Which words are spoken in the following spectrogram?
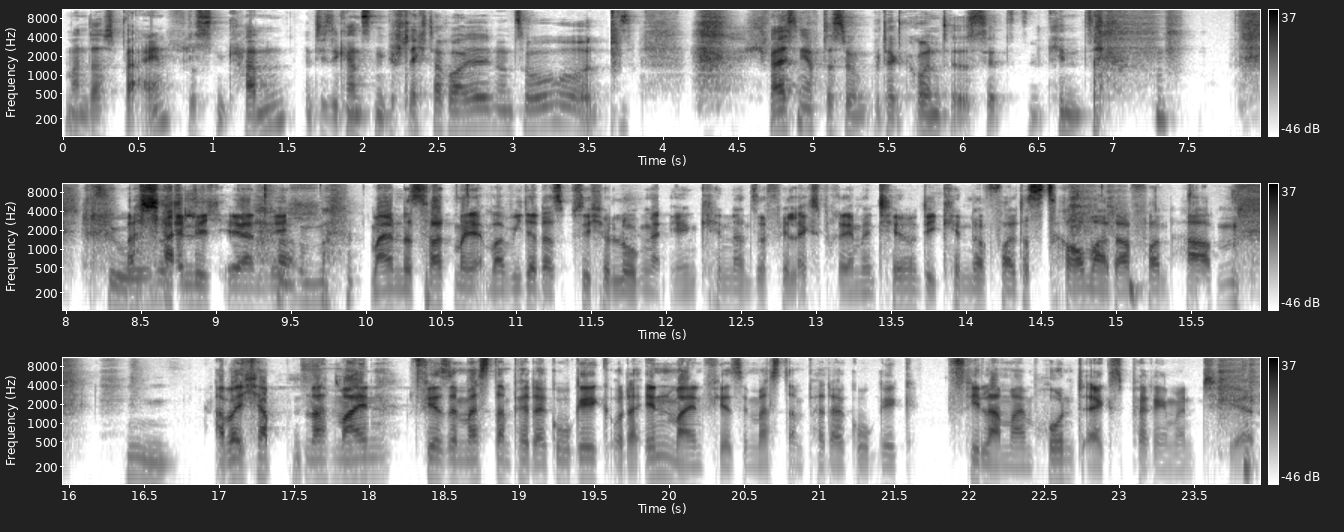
man das beeinflussen kann. Diese ganzen Geschlechterrollen und so. Und ich weiß nicht, ob das so ein guter Grund ist, jetzt ein Kind zu Wahrscheinlich eher nicht. haben. Ich meine, das hört man ja immer wieder, dass Psychologen an ihren Kindern so viel experimentieren und die Kinder voll das Trauma davon haben. Hm. Aber ich habe nach meinen vier Semestern Pädagogik oder in meinen vier Semestern Pädagogik viel an meinem Hund experimentiert.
